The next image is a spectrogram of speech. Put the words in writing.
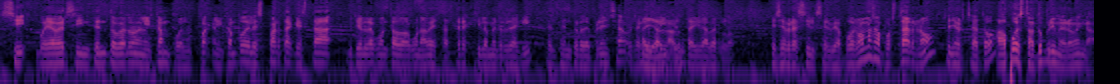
Sí, voy a ver si intento verlo en el campo. El, el campo del Esparta que está, yo le he contado alguna vez, a tres kilómetros de aquí, del centro de prensa. O sea que voy a intentar ir a verlo. Ese Brasil-Serbia. Pues vamos a apostar, ¿no, señor Chato? Apuesta tú primero, venga.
